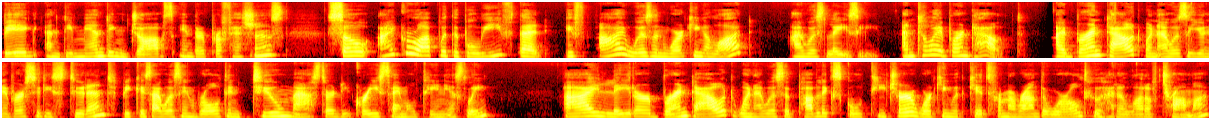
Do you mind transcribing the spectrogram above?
big and demanding jobs in their professions. So I grew up with the belief that if I wasn't working a lot, I was lazy until I burnt out. I burnt out when I was a university student because I was enrolled in two master degrees simultaneously. I later burnt out when I was a public school teacher working with kids from around the world who had a lot of trauma.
